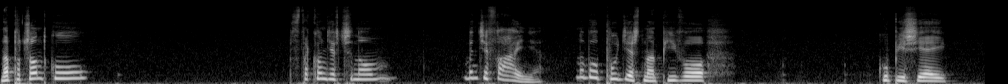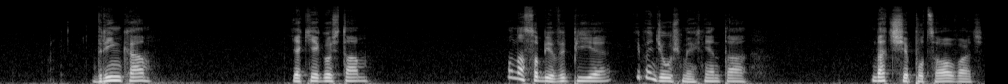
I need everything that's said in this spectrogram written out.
na początku z taką dziewczyną będzie fajnie, no bo pójdziesz na piwo, kupisz jej drinka jakiegoś tam, ona sobie wypije i będzie uśmiechnięta, dać się pocałować,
